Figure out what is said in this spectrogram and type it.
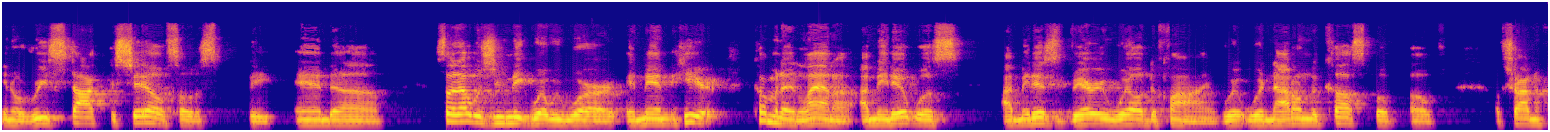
you know, restock the shelves, so to speak. And uh, so that was unique where we were. And then here, coming to Atlanta, I mean, it was, I mean, it's very well defined. We're, we're not on the cusp of, of, of trying to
